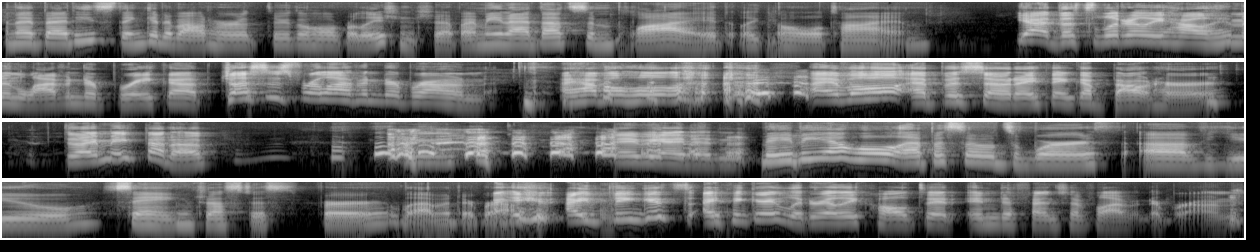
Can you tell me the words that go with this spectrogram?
and I bet he's thinking about her through the whole relationship. I mean, I, that's implied like the whole time. Yeah, that's literally how him and Lavender break up. Justice for Lavender Brown. I have a whole I have a whole episode I think about her. Did I make that up? Maybe I didn't. Maybe a whole episode's worth of you saying justice for Lavender Brown. I, I think it's I think I literally called it in defense of Lavender Brown.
